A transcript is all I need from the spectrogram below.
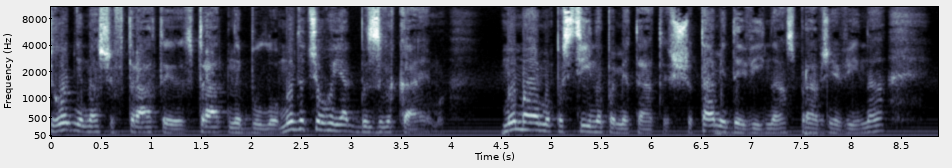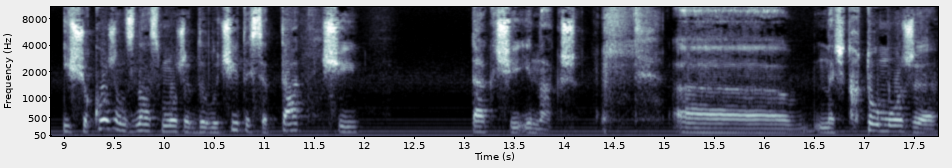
Сьогодні наші втрати, втрат не було. Ми до цього якби звикаємо. Ми маємо постійно пам'ятати, що там іде війна, справжня війна, і що кожен з нас може долучитися так чи, так чи інакше. Е, значить, хто може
